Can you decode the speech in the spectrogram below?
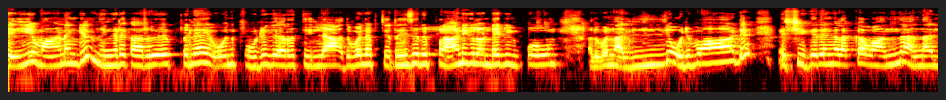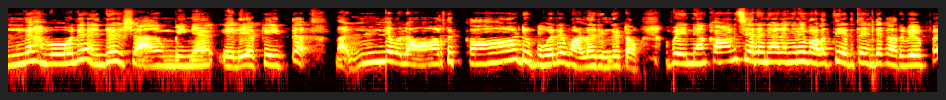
ചെയ്യുവാണെങ്കിൽ നിങ്ങളുടെ കറിവേപ്പില ഒന്ന് പുഴു കയറത്തില്ല അതുപോലെ ചെറിയ ചെറിയ പ്രാണികളുണ്ടെങ്കിൽ പോവും. അതുപോലെ നല്ല ഒരുപാട് ശിഖരങ്ങളൊക്കെ വന്ന് നല്ലപോലെ അതിന്റെ ശ- പിന്നെ ഇലയൊക്കെ ഇട്ട് നല്ലപോലെ ആർത്ത് കാട് പോലെ വളരും കേട്ടോ. അപ്പോൾ ഞാൻ കാണിച്ചു തരാം. ഞാൻ എങ്ങനെ വളർത്തിയെടുത്ത എന്റെ കറിവേപ്പ്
